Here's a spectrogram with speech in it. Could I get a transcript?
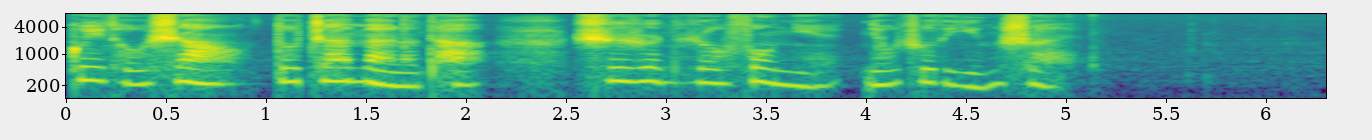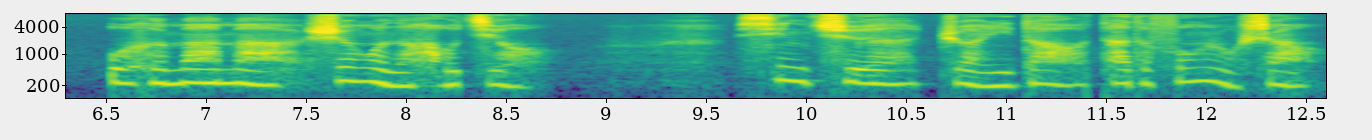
龟头上都沾满了他湿润的肉缝里流出的饮水。我和妈妈深吻了好久，兴趣转移到她的丰乳上，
